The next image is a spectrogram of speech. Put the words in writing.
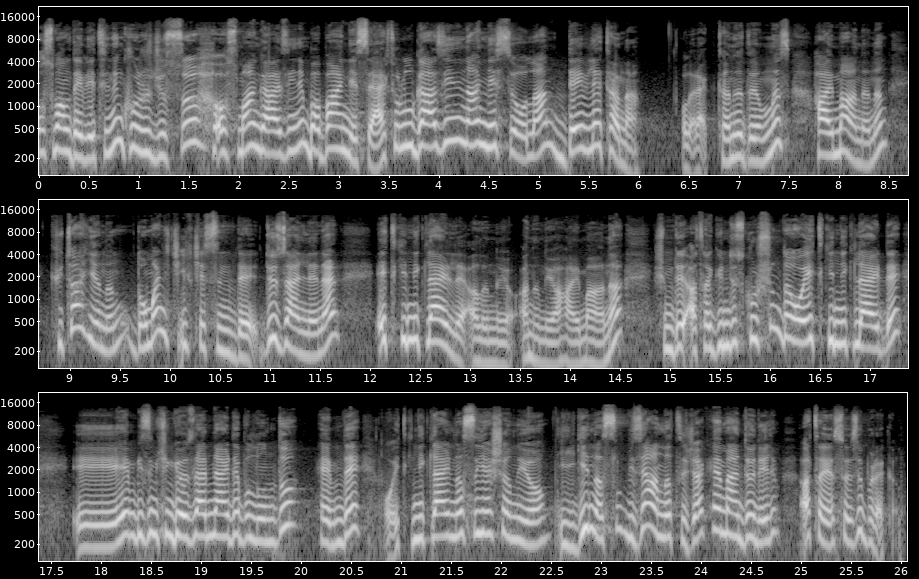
Osmanlı Devleti'nin kurucusu Osman Gazi'nin babaannesi Ertuğrul Gazi'nin annesi olan Devlet Ana olarak tanıdığımız Hayme Ana'nın Kütahya'nın Domaniç ilçesinde düzenlenen etkinliklerle alınıyor, anılıyor Hayme Ana. Şimdi Ata Gündüz Kurşun da o etkinliklerde e, hem bizim için gözlemlerde bulundu hem de o etkinlikler nasıl yaşanıyor, ilgi nasıl bize anlatacak. Hemen dönelim Ata'ya sözü bırakalım.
